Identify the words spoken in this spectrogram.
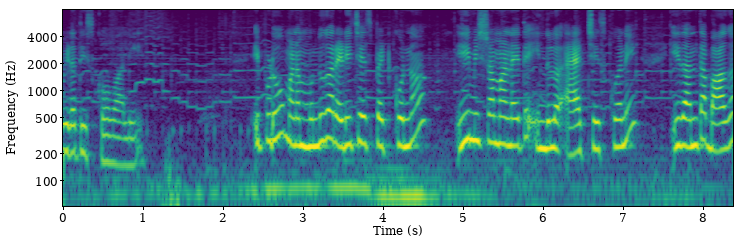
విడతీసుకోవాలి ఇప్పుడు మనం ముందుగా రెడీ చేసి పెట్టుకున్న ఈ మిశ్రమాన్ని అయితే ఇందులో యాడ్ చేసుకొని ఇదంతా బాగా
